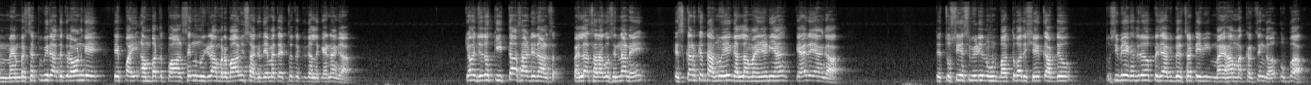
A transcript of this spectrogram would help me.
ਮੈਂਬਰਸ਼ਿਪ ਵੀ ਰੱਦ ਕਰਾਉਣਗੇ ਤੇ ਭਾਈ ਅੰਮ੍ਰਿਤਪਾਲ ਸਿੰਘ ਨੂੰ ਜਿਹੜਾ ਮਰਵਾ ਵੀ ਸਕਦੇ ਆ। ਮੈਂ ਤਾਂ ਇੱਥੋਂ ਤੱਕ ਗੱਲ ਕਹਿਣਾਗਾ। ਕਿਉਂ? ਜਦੋਂ ਕੀਤਾ ਸਾਡੇ ਨਾਲ ਸ- ਪਹਿਲਾਂ ਸਾਰਾ ਕੁਝ ਇਹਨਾਂ ਨੇ, ਇਸ ਕਰਕੇ ਤੁਹਾਨੂੰ ਇਹ ਗੱਲਾਂ ਮੈਂ ਜਿਹੜੀਆਂ ਕਹਿ ਰਿਹਾਗਾ। ਤੇ ਤੁਸੀਂ ਇਸ ਵੀਡੀਓ ਨੂੰ ਹੁਣ ਵੱਧ ਤੋਂ ਵੱਧ ਸ਼ੇਅਰ ਕਰ ਦਿਓ। ਤੁਸੀਂ ਵੇਖਦੇ ਰਹੋ ਪੰਜਾਬੀ ਵਿਰਸਾ ਟੀਵੀ। ਮੈਂ ਹਾਂ ਮੱਖਣ ਸਿੰਘ ਉੱਭਾ।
